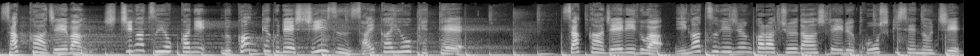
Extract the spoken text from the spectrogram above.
サッカー J17 月4日に無観客でシーズン再開を決定。サッカー J リーグは2月下旬から中断している公式戦のうち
